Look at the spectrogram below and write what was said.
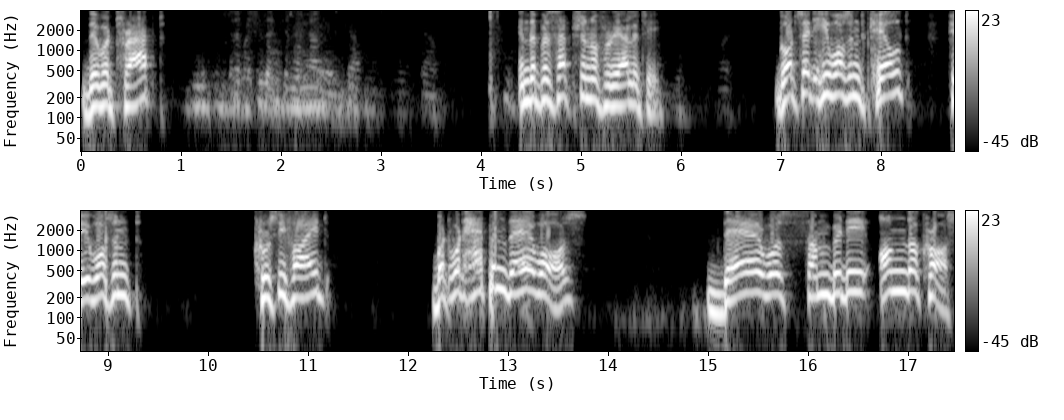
They were trapped in the perception of reality. God said he wasn't killed, he wasn't crucified. But what happened there was somebody on the cross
